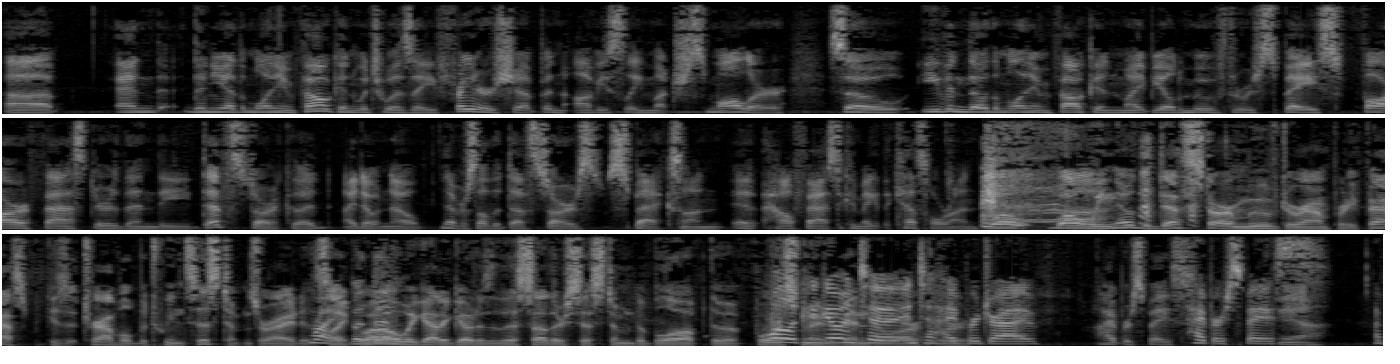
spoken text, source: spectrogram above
Uh, and then you had the Millennium Falcon, which was a freighter ship and obviously much smaller. So even though the Millennium Falcon might be able to move through space far faster than the Death Star could, I don't know. Never saw the Death Star's specs on uh, how fast it can make the Kessel Run. Well, well, Uh, we know the Death Star moved around pretty fast because it traveled between systems, right? It's Right, like, well, then- we got to go to this other system to blow up the force. well, it could go into Endor, into or- hyperdrive, hyperspace. hyperspace. Yeah. Uh,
